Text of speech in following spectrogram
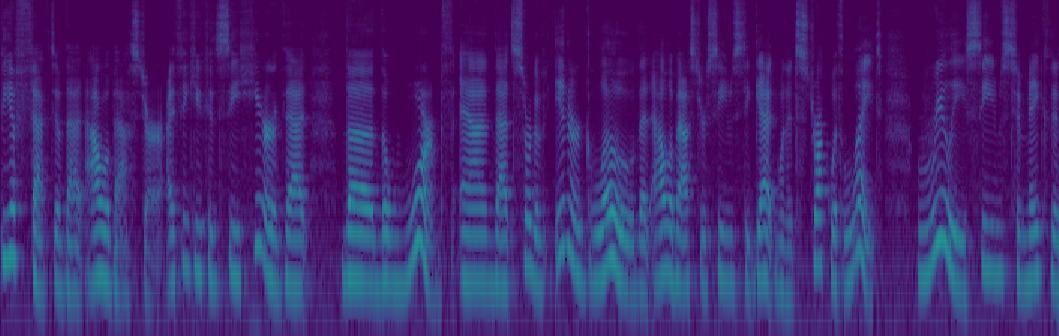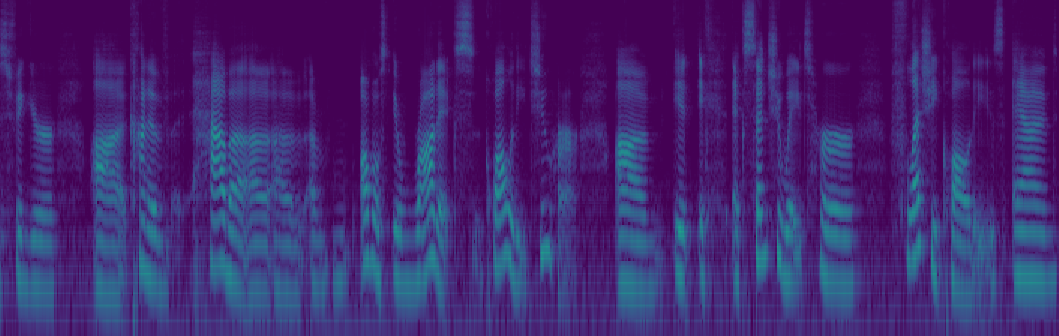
the effect of that alabaster. I think you can see here that the the warmth and that sort of inner glow that alabaster seems to get when it's struck with light really seems to make this figure uh, kind of have a, a, a, a, almost erotic quality to her. Um, it, it accentuates her fleshy qualities and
